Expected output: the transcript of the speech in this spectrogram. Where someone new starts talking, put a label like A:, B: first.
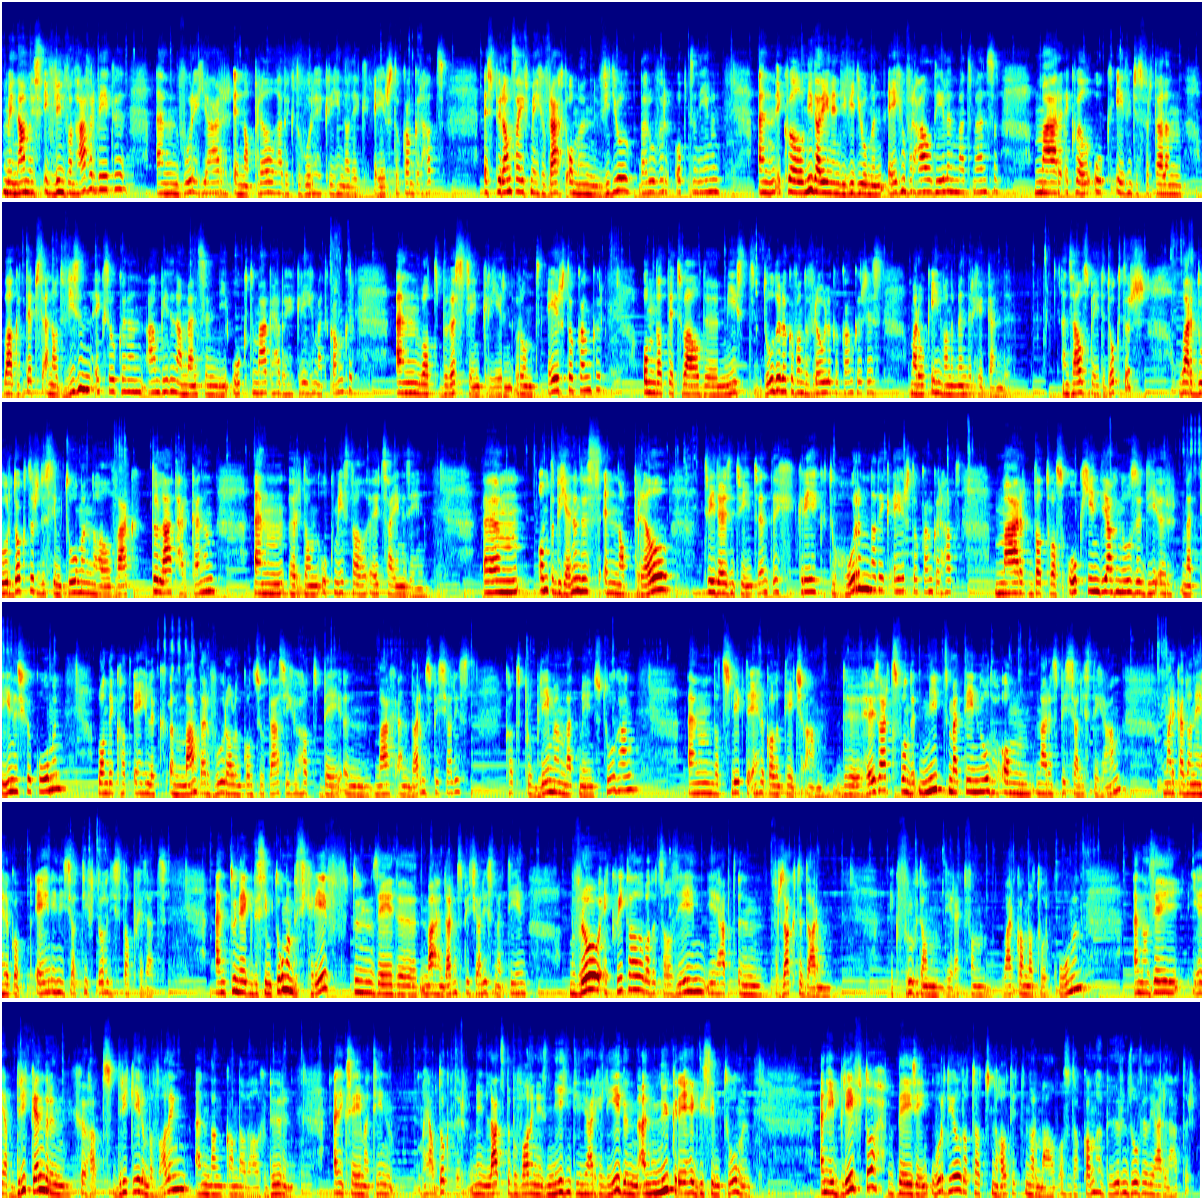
A: Mijn naam is Evelien van Haverbeke en vorig jaar in april heb ik te horen gekregen dat ik eierstokkanker had. Esperanza heeft mij gevraagd om een video daarover op te nemen. En ik wil niet alleen in die video mijn eigen verhaal delen met mensen, maar ik wil ook eventjes vertellen welke tips en adviezen ik zou kunnen aanbieden aan mensen die ook te maken hebben gekregen met kanker. En wat bewustzijn creëren rond eierstokkanker omdat dit wel de meest dodelijke van de vrouwelijke kankers is, maar ook een van de minder gekende. En zelfs bij de dokters, waardoor dokters de symptomen nogal vaak te laat herkennen en er dan ook meestal uitzaaiingen zijn. Um, om te beginnen dus, in april 2022 kreeg ik te horen dat ik eierstokkanker had, maar dat was ook geen diagnose die er meteen is gekomen. Want ik had eigenlijk een maand daarvoor al een consultatie gehad bij een maag- en darmspecialist. Ik had problemen met mijn stoelgang en dat sleepte eigenlijk al een tijdje aan. De huisarts vond het niet meteen nodig om naar een specialist te gaan, maar ik heb dan eigenlijk op eigen initiatief toch die stap gezet. En toen ik de symptomen beschreef, toen zei de maag- en darmspecialist meteen: Mevrouw, ik weet al wat het zal zijn, je hebt een verzakte darm. Ik vroeg dan direct van waar kan dat door komen? En dan zei hij, jij hebt drie kinderen gehad, drie keer een bevalling en dan kan dat wel gebeuren. En ik zei meteen, maar ja dokter, mijn laatste bevalling is 19 jaar geleden en nu krijg ik die symptomen. En hij bleef toch bij zijn oordeel dat dat nog altijd normaal was. Dat kan gebeuren zoveel jaar later.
